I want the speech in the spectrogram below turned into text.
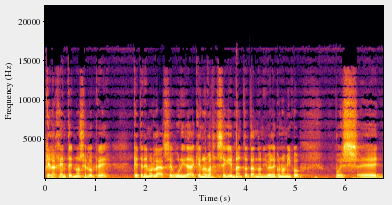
que la gente no se lo cree, que tenemos la seguridad de que nos van a seguir maltratando a nivel económico, pues eh,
